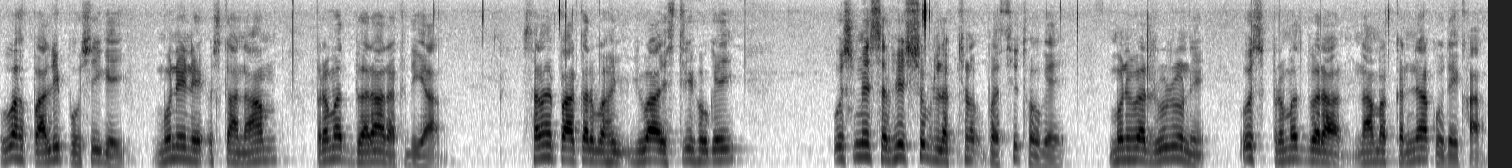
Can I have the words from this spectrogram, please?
वह पाली पोसी गई। मुनि ने उसका नाम प्रमद्वरा रख दिया। समय पाकर वह युवा स्त्री हो गई। उसमें सभी शुभ लक्षण उपस्थित हो गए। मुनिवर रूरू ने उस प्रमद्वरा नामक कन्या को देखा।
